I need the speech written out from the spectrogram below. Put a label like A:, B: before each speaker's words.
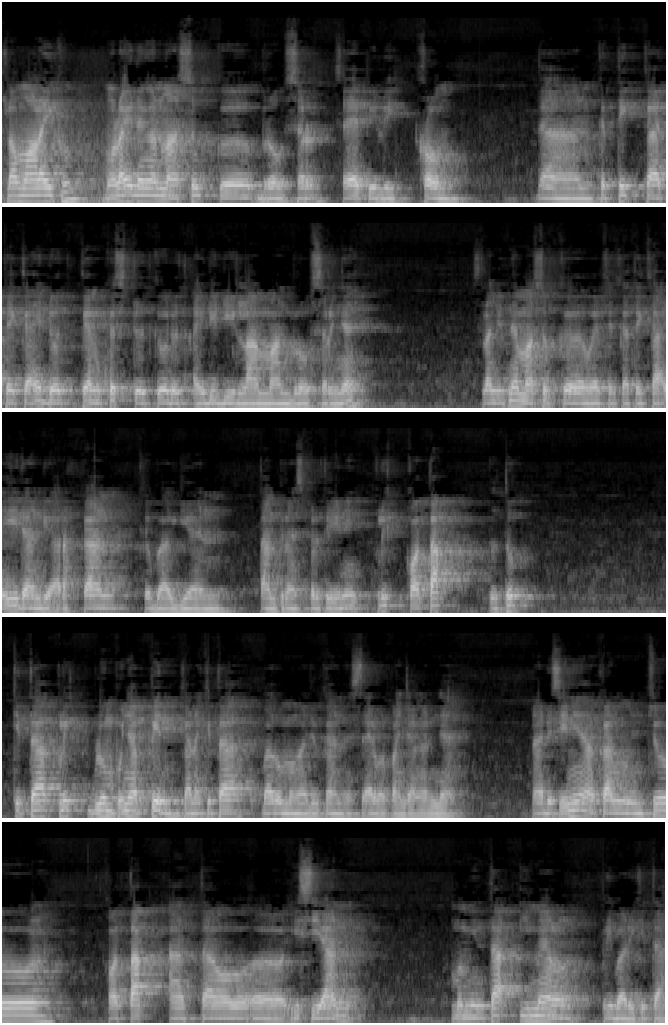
A: Assalamualaikum. Mulai dengan masuk ke browser, saya pilih Chrome dan ketik ktki.kemkes.go.id di laman browsernya. Selanjutnya masuk ke website KTKI dan diarahkan ke bagian tampilan seperti ini. Klik kotak tutup. Kita klik belum punya PIN karena kita baru mengajukan STR perpanjangannya. Nah, di sini akan muncul kotak atau e, isian meminta email pribadi kita.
